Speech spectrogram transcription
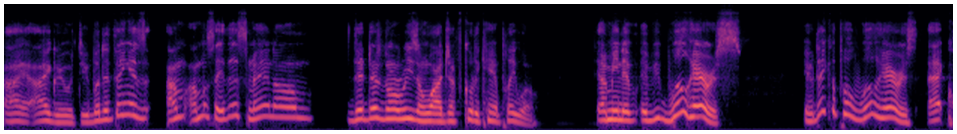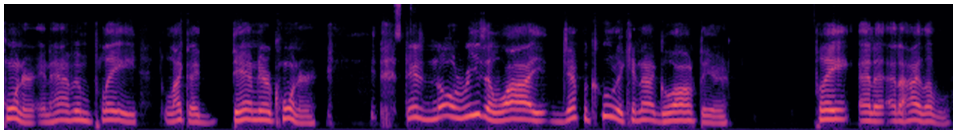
I, I agree with you. But the thing is, I'm, I'm gonna say this, man. Um, there, there's no reason why Jeff Okudah can't play well. I mean, if, if Will Harris, if they could put Will Harris at corner and have him play like a damn near corner, there's no reason why Jeff Okudah cannot go out there, play at a at a high level.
